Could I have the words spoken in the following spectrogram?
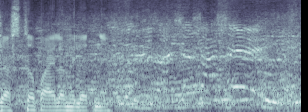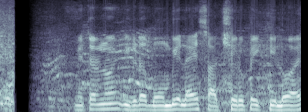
जास्त पाहायला मिळत नाही. मित्रांनो इकडं बोंबील आहे. सातशे रुपये किलो आहे.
